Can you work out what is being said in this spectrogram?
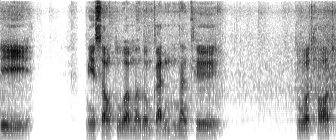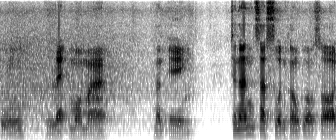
ที่มีสองตัวมารวมกันนั่นคือ ตัวทอถุงและมอม้า นั่นเอง ฉะนั้นสัดส่วนของตัวอักษร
